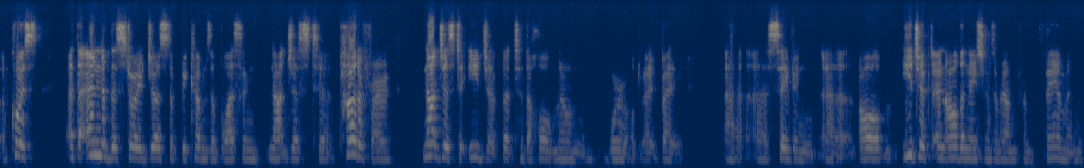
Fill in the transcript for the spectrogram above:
Of course, at the end of the story, Joseph becomes a blessing, not just to Potiphar, not just to Egypt, but to the whole known world, right? By uh, uh, saving uh, all Egypt and all the nations around from famine.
